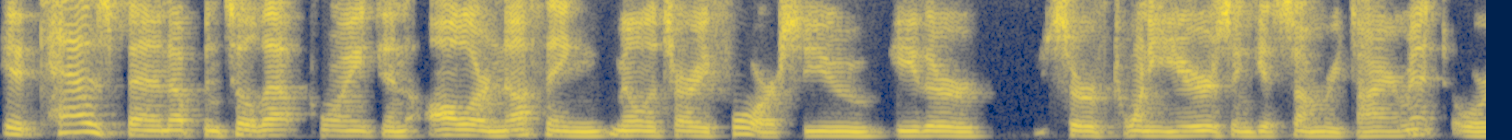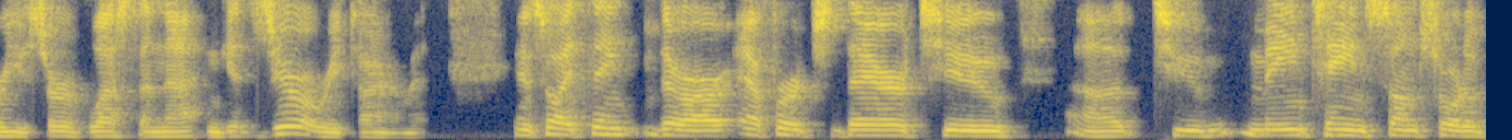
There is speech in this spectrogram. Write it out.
it has been up until that point an all or nothing military force. You either serve 20 years and get some retirement, or you serve less than that and get zero retirement. And so I think there are efforts there to uh, to maintain some sort of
